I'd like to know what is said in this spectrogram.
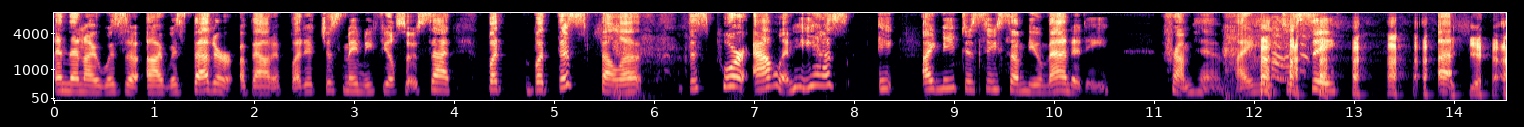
and then I was uh, I was better about it, but it just made me feel so sad. But but this fella, this poor Alan, he has. He, I need to see some humanity from him. I need to see. yeah.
